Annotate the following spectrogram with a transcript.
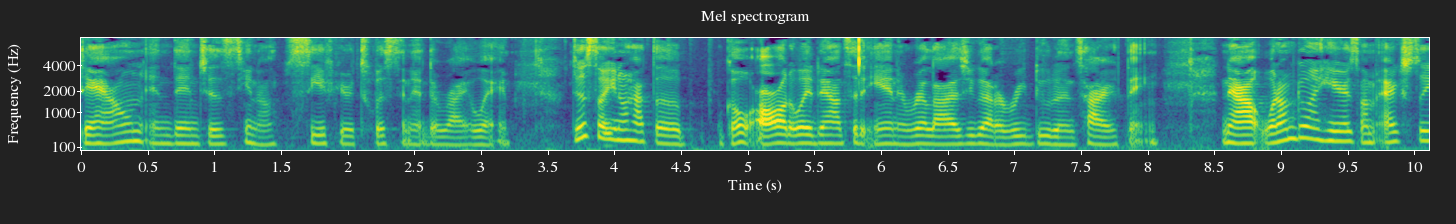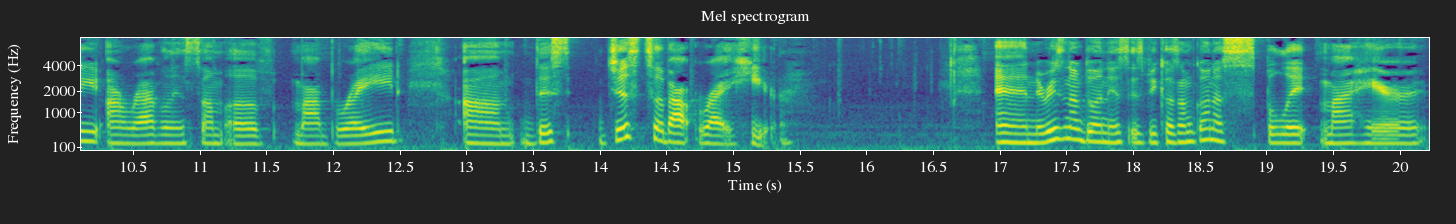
down and then just, you know, see if you're twisting it the right way. Just so you don't have to go all the way down to the end and realize you got to redo the entire thing. Now, what I'm doing here is I'm actually unraveling some of my braid. Um, this just to about right here. And the reason I'm doing this is because I'm going to split my hair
